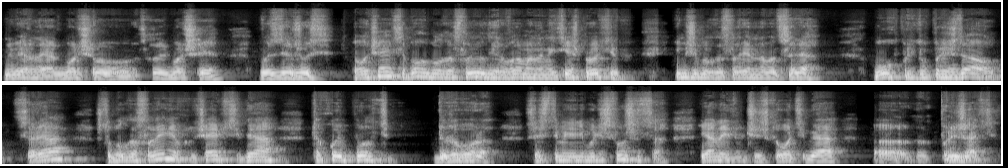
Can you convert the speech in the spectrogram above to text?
наверное, от большего, сказать, больше воздержусь. Получается, Бог благословил Ервама на мятеж против им же благословенного царя. Бог предупреждал царя, что благословение включает в себя такой пункт договора, что если ты меня не будешь слушаться, я найду, через кого тебя э, прижать.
